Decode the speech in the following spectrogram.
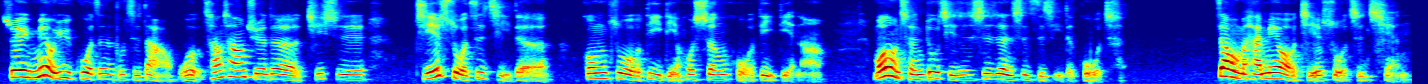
所以没有遇过，真的不知道。我常常觉得，其实解锁自己的工作地点或生活地点啊，某种程度其实是认识自己的过程。在我们还没有解锁之前，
